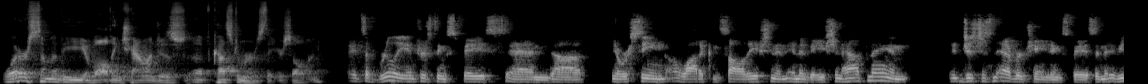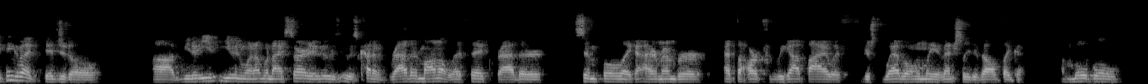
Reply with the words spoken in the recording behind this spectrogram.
what are some of the evolving challenges of customers that you're solving? It's a really interesting space and uh, you know we're seeing a lot of consolidation and innovation happening and just just an ever changing space. And if you think about digital um, you know even when I, when I started it was, it was kind of rather monolithic rather simple. Like i remember at the hartford we got by with just web only eventually developed like a, a mobile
